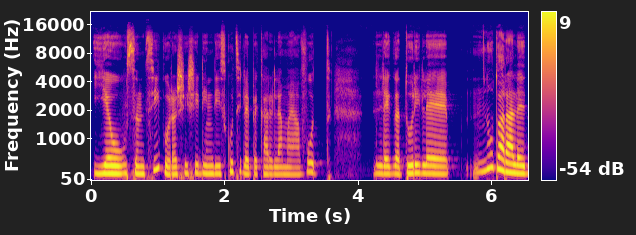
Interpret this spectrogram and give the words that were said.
eu sunt sigură și și din discuțiile pe care le-am mai avut, legăturile nu doar ale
